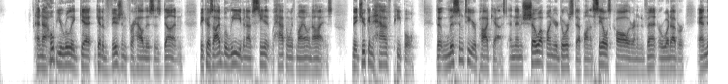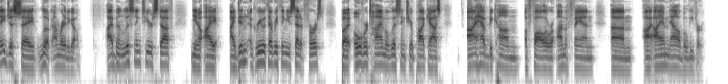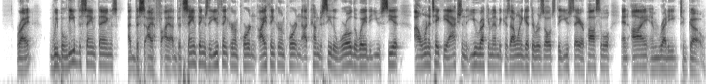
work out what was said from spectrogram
And I hope you really get get a vision for how this is done because I believe and I've seen it happen with my own eyes that you can have people that listen to your podcast and then show up on your doorstep on a sales call or an event or whatever and they just say look i'm ready to go. I've been listening to your stuff. You know i i didn't agree with everything you said at first but over time of listening to your podcast i have become a follower i'm a fan um, I, I am now a believer right we believe the same things. This, I, I, the same things that you think are important, I think are important. I've come to see the world the way that you see it. I want to take the action that you recommend because I want to get the results that you say are possible, and I am ready to go.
